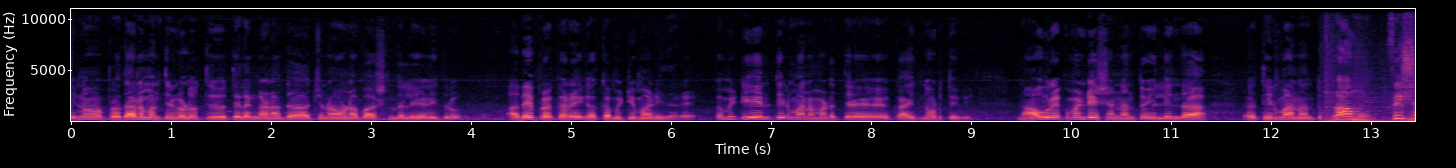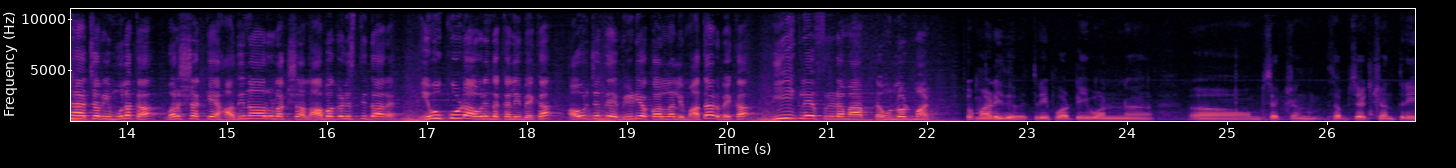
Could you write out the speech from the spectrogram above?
ಏನು ಪ್ರಧಾನಮಂತ್ರಿಗಳು ತೆಲಂಗಾಣದ ಚುನಾವಣಾ ಭಾಷಣದಲ್ಲಿ ಹೇಳಿದರು. ಅದೇ ಪ್ರಕಾರ ಈಗ ಕಮಿಟಿ ಮಾಡಿದ್ದಾರೆ. ಕಮಿಟಿ ಏನು ತೀರ್ಮಾನ ಮಾಡುತ್ತೆ ಕಾಯ್ದು ನೋಡ್ತೀವಿ. ನಾವು ರೆಕಮೆಂಡೇಶನ್ ಅಂತೂ ಇಲ್ಲಿಂದ ತೀರ್ಮಾನ ಅಂತೂ ರಾಮು ಫಿಶ್ ಹ್ಯಾಚರಿ ಮೂಲಕ ವರ್ಷಕ್ಕೆ ಹದಿನಾರು ಲಕ್ಷ ಲಾಭ ಗಳಿಸ್ತಿದ್ದಾರೆ. ನೀವು ಕೂಡ ಅವರಿಂದ ಕಲಿಬೇಕಾ? ಅವ್ರ ಜೊತೆ ವಿಡಿಯೋ ಕಾಲ್ನಲ್ಲಿ ಮಾತಾಡಬೇಕಾ? ಈಗಲೇ ಫ್ರೀಡಮ್ ಆ್ಯಪ್ ಡೌನ್ಲೋಡ್ ಮಾಡಿ. ಮಾಡಿದ್ದೇವೆ. Three forty one section sub section three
